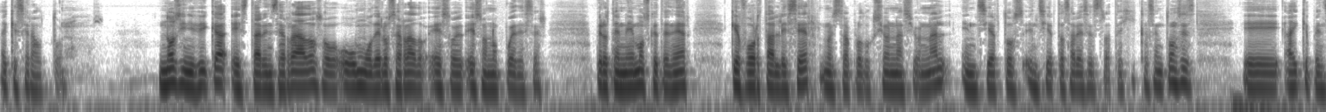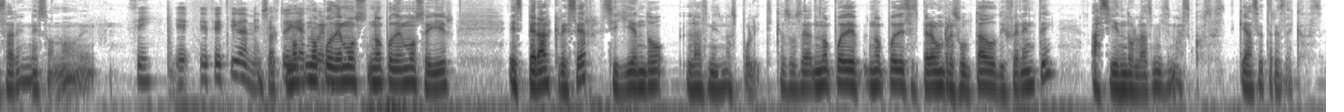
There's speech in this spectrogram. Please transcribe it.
hay que ser autónomos no significa estar encerrados o, o, un modelo cerrado, eso, eso no puede ser pero tenemos que tener que fortalecer nuestra producción nacional en ciertos en ciertas áreas estratégicas. Entonces eh, hay que pensar en eso, ¿no? Sí, e, efectivamente. no, podemos no podemos seguir esperar crecer siguiendo las mismas políticas. O sea, no puede no puedes esperar un resultado diferente haciendo las mismas cosas que hace tres décadas.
